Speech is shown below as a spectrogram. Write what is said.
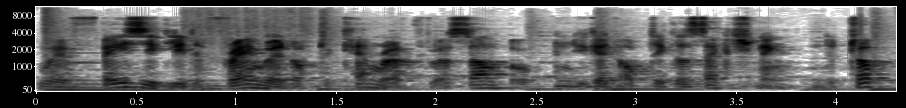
with basically the frame rate of the camera through a sample and you get optical sectioning. In the top,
